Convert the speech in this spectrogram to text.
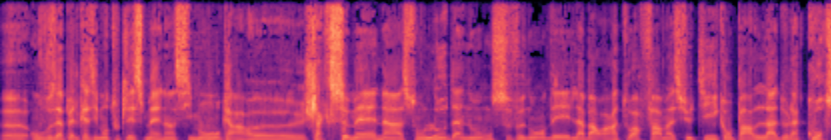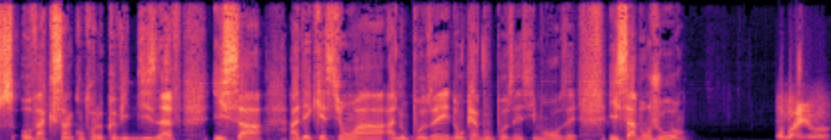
Euh, on vous appelle quasiment toutes les semaines, hein, Simon, car euh, chaque semaine a son lot d'annonces venant des laboratoires pharmaceutiques. On parle là de la course au vaccin contre le Covid-19. Issa a des questions à, à, nous poser et donc à vous poser, Simon Rosé. Issa, bonjour. bonjour.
